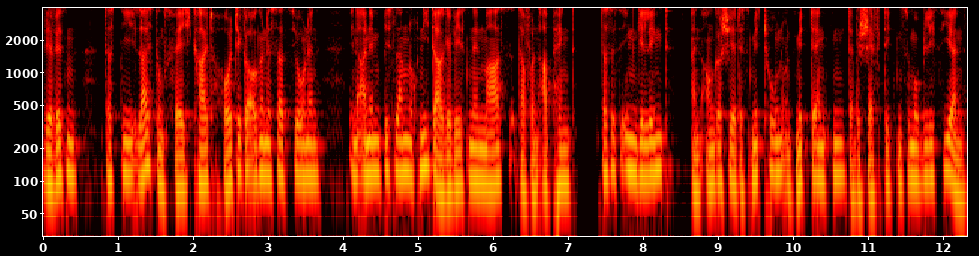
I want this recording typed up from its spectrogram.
Wir wissen, dass die Leistungsfähigkeit heutiger Organisationen in einem bislang noch nie dagewesenen Maß davon abhängt, dass es ihnen gelingt, ein engagiertes Mittun und Mitdenken der Beschäftigten zu mobilisieren.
